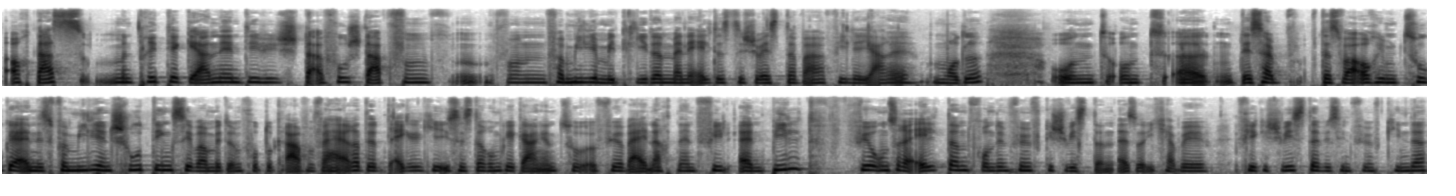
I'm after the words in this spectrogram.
auch das, man tritt ja gerne in die Fußstapfen von Familienmitgliedern. Meine älteste Schwester Schwester war viele Jahre Model. Und, und äh, deshalb, das war auch im Zuge eines Familienshootings, sie war mit einem Fotografen verheiratet und eigentlich ist es darum gegangen, zu, für Weihnachten ein, ein Bild für unsere Eltern von den fünf Geschwistern, also ich habe vier Geschwister, wir sind fünf Kinder,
